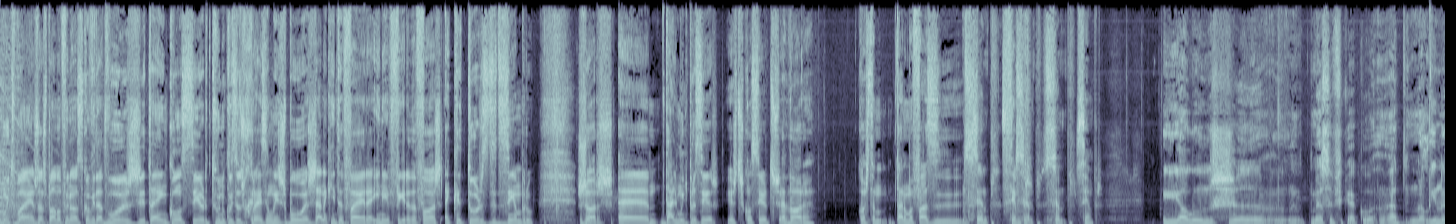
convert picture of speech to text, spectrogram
Muito bem, Jorge Palma foi nosso convidado hoje. Tem concerto no Coliseu dos Recreios em Lisboa já na quinta-feira e na Figueira da Foz a 14 de dezembro. Jorge, ah, dá-lhe muito prazer estes concertos, adora. Gosta, está numa fase. Sempre. Sempre. Sempre. Sempre. Sempre. E alguns uh, começam a ficar com a adrenalina,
